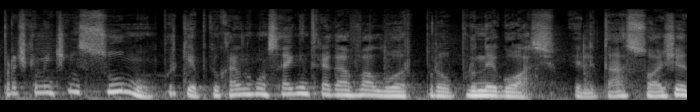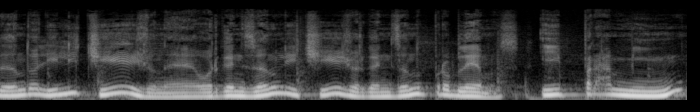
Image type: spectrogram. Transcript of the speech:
praticamente insumo. Por quê? Porque o cara não consegue entregar valor pro, pro negócio. Ele está só gerando ali litígio, né? Organizando litígio, organizando problemas. E para mim,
